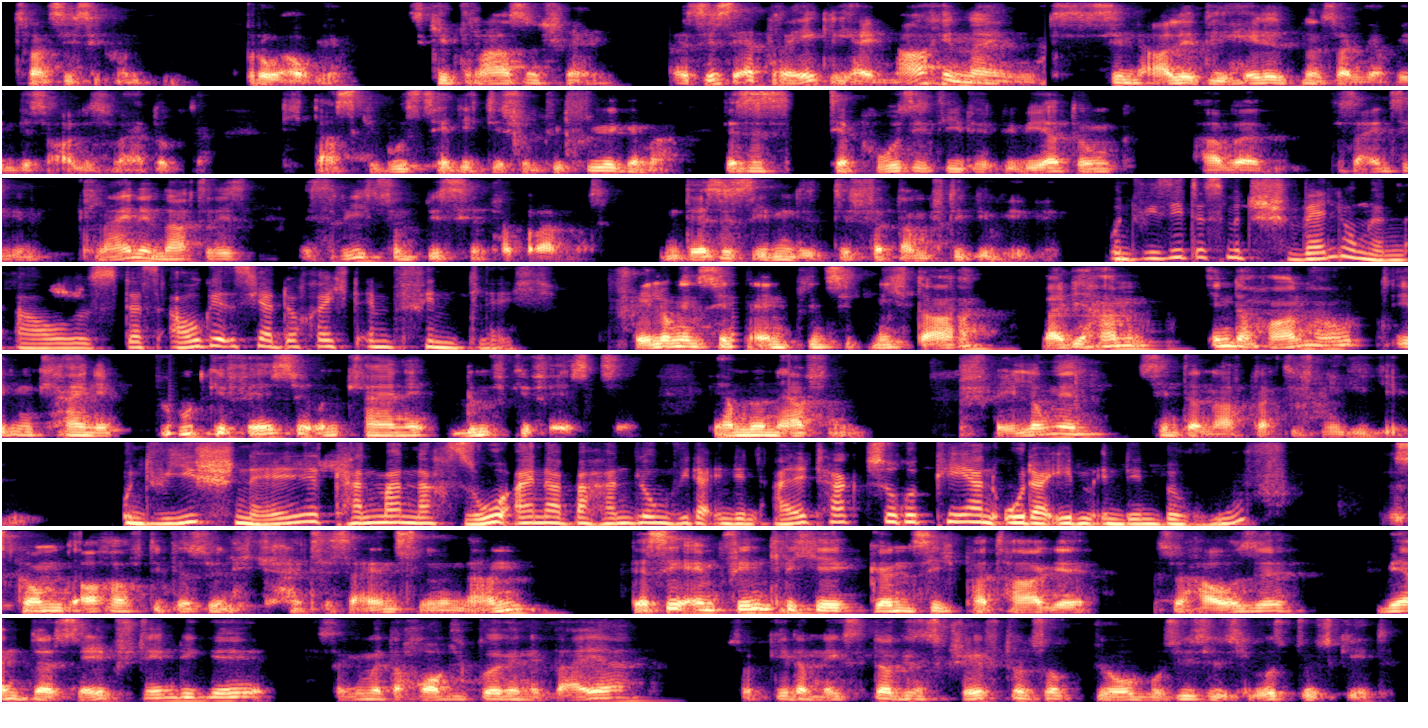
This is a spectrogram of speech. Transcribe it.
20 Sekunden pro Auge. Es geht rasend schnell. Es ist erträglich. Im Nachhinein sind alle die Helden und sagen, ja, wenn das alles war, Herr Doktor, hätte ich das gewusst, hätte ich das schon viel früher gemacht. Das ist eine sehr positive Bewertung, aber das einzige kleine Nachteil ist, es riecht so ein bisschen verbrannt. Und das ist eben das verdampfte Gewebe. Und wie sieht es mit Schwellungen aus? Das Auge ist ja doch recht empfindlich. Schwellungen sind im Prinzip nicht da, weil wir haben in der Hornhaut eben keine Blutgefäße und keine Lymphgefäße. Wir haben nur Nerven. Schwellungen sind danach praktisch nie gegeben. Und wie schnell kann man nach so einer Behandlung wieder in den Alltag zurückkehren oder eben in den Beruf? Es kommt auch auf die Persönlichkeit des Einzelnen an. Der sehr Empfindliche gönnt sich ein paar Tage zu Hause, während der Selbstständige, ich sage immer der Hagelburger Bayer, sagt, geht am nächsten Tag ins Geschäft und sagt, ja, was ist jetzt los, das geht.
